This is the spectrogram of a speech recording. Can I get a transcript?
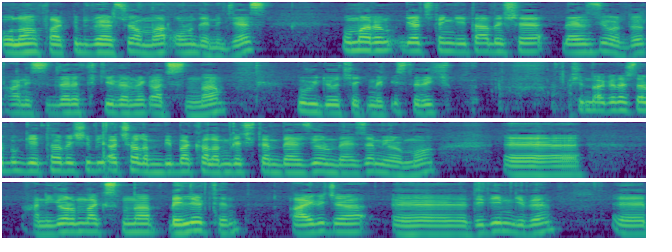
olan farklı bir versiyon var. Onu deneyeceğiz. Umarım gerçekten GTA 5'e benziyordur. Hani sizlere fikir vermek açısından bu videoyu çekmek istedik. Şimdi arkadaşlar bu GTA 5'i bir açalım, bir bakalım gerçekten benziyor mu, benzemiyor mu? Ee, hani yorumlar kısmına belirtin. Ayrıca e, dediğim gibi e,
